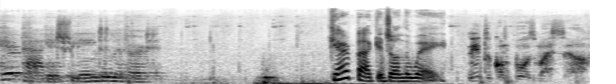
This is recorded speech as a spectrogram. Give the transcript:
Care package being delivered. Care package on the way. Need to compose myself.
